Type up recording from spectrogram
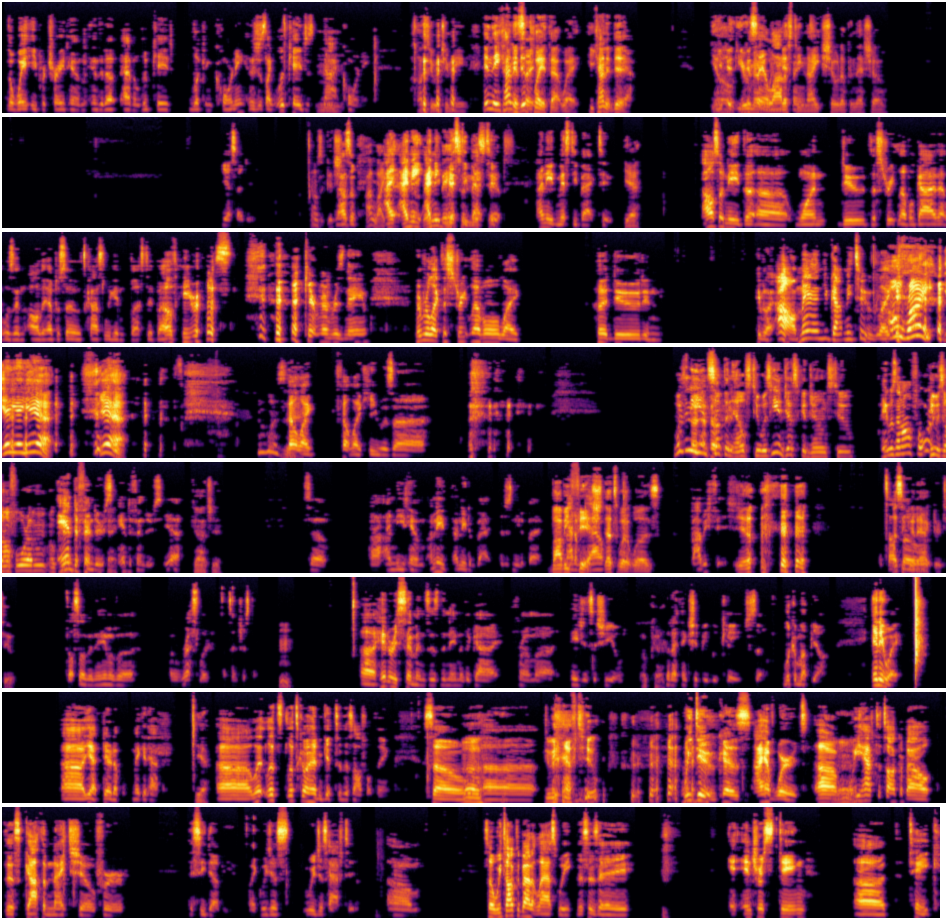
the way he portrayed him ended up having Luke Cage looking corny, and it's just like Luke Cage is not Mm. corny. I see what you mean. And he kind of did say- play it that way. He kind of did. Yeah. Yo, You could- do you you could say a when lot of Misty things. Knight showed up in that show? Yes, I do. That was a good show. was a- I like. I- that I need- They- I need they Misty some back, too. I need Misty back too. Yeah. I also need the uh one dude, the street level guy that was in all the episodes, constantly getting busted by all the heroes. I can't remember his name. Remember like the street level like hood dude, and he'd be like, "Oh man, you got me too." Like, oh right, yeah, yeah, yeah, yeah. Who was that? felt like felt like he was uh Wasn't he I in something else too? Was he in Jessica Jones too? he was in all four He was in all four of them. Okay, and defenders Okay. and defenders. Yeah, gotcha. so. Uh, I need him. I need. I need him back. I just need him back. Bobby Madam Fish. Gal. That's what it was. Bobby Fish. Yep. It's That's a good actor too. It's also the name of a, a wrestler. That's interesting. Hmm. Uh, Henry Simmons is the name of the guy from uh, Agents of Shield Okay. that I think should be Luke Cage. So look him up, y'all. Anyway, uh, yeah, Daredevil, make it happen. Yeah. Uh, let, let's let's go ahead and get to this awful thing. So Ugh. uh, Do we have to? we do because I have words. Um, Yeah. We have to talk about this Gotham Knights show for the CW. Like we just we just have to. Um, so we talked about it last week. This is a interesting uh, take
